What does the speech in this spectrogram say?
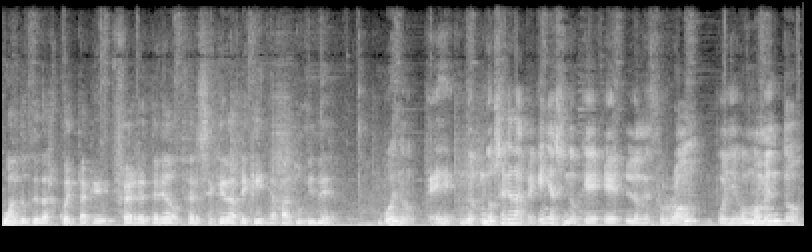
¿Cuándo te das cuenta que Ferretería Doncel se queda pequeña para tus ideas? Bueno, eh, no, no se queda pequeña, sino que eh, lo de Zurrón, pues llegó un momento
